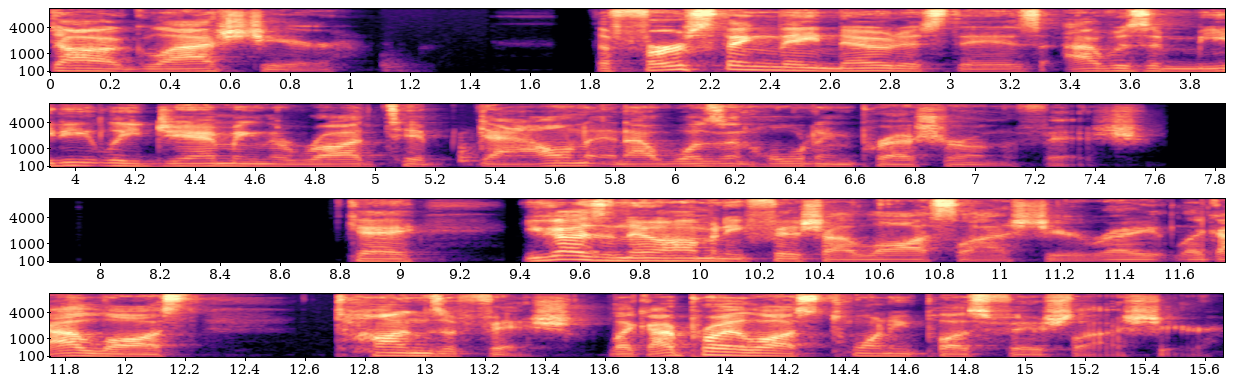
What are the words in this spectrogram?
Doug last year, the first thing they noticed is I was immediately jamming the rod tip down and I wasn't holding pressure on the fish. Okay, you guys know how many fish I lost last year, right? Like I lost tons of fish. Like I probably lost 20 plus fish last year.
